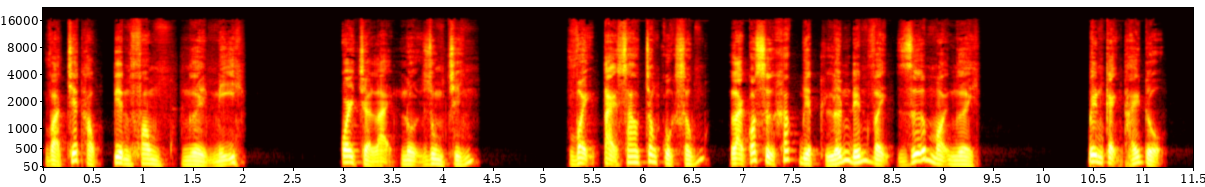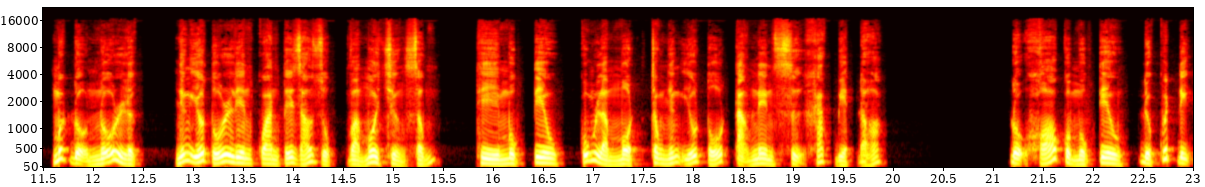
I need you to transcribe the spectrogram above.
và triết học tiên phong người Mỹ. Quay trở lại nội dung chính. Vậy tại sao trong cuộc sống lại có sự khác biệt lớn đến vậy giữa mọi người? Bên cạnh thái độ, mức độ nỗ lực, những yếu tố liên quan tới giáo dục và môi trường sống, thì mục tiêu cũng là một trong những yếu tố tạo nên sự khác biệt đó. Độ khó của mục tiêu được quyết định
